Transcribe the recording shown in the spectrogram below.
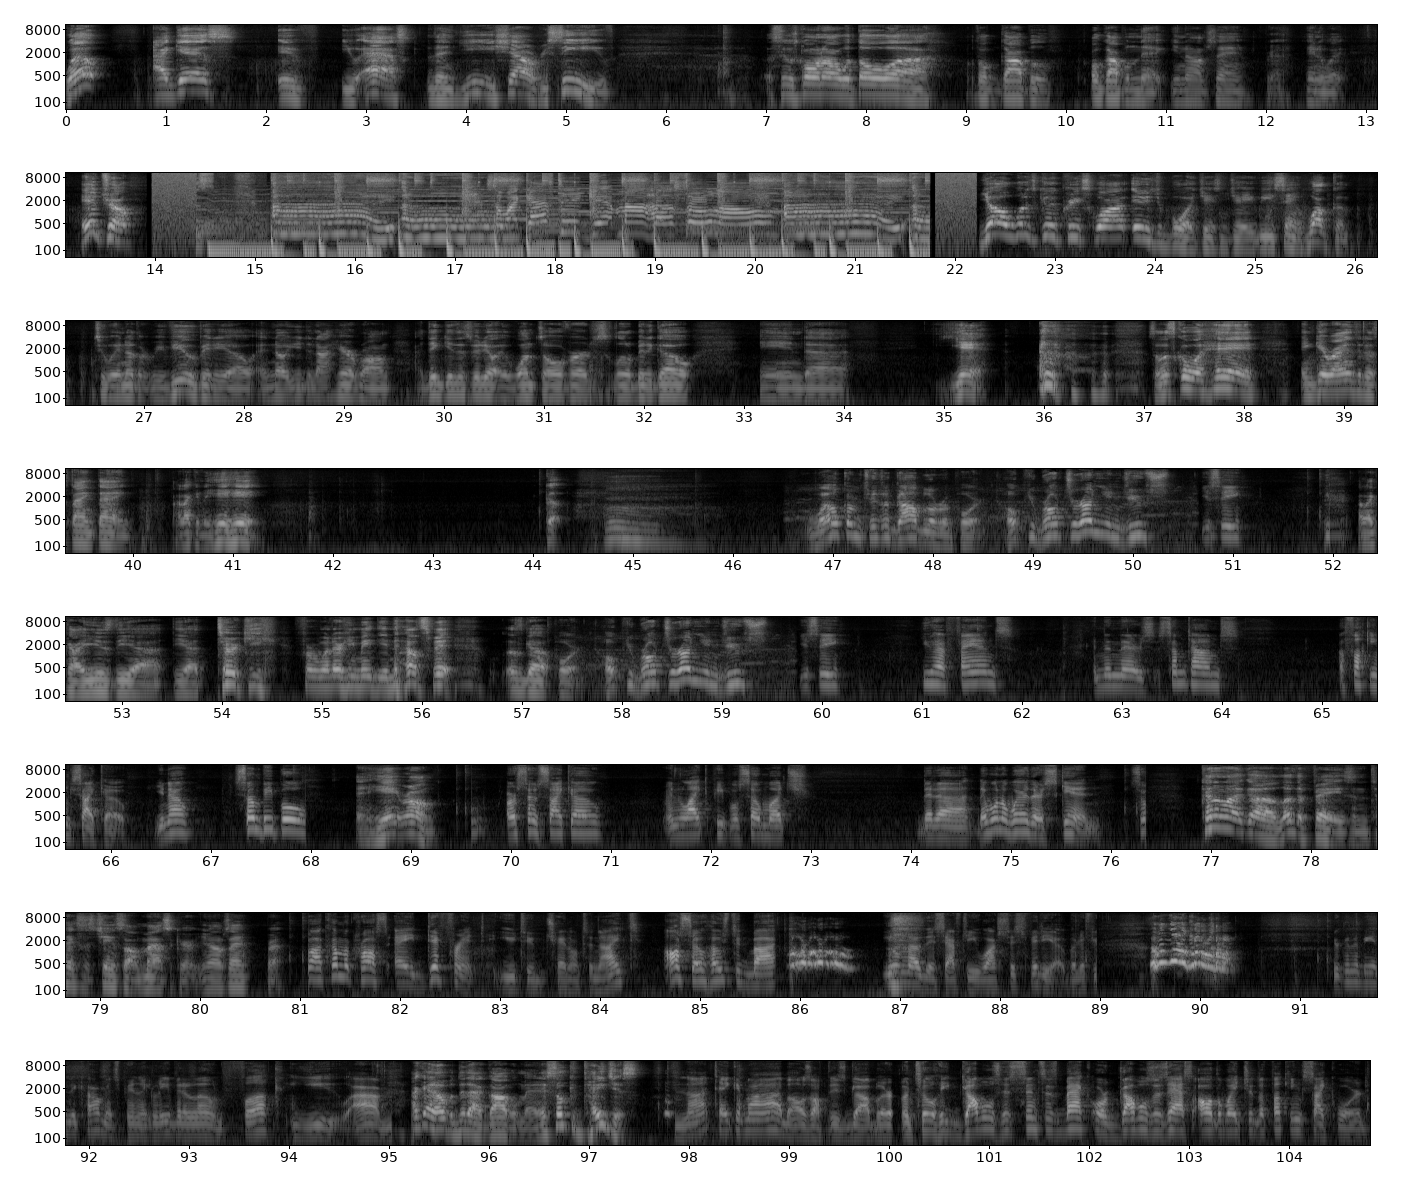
Well, I guess if you ask, then ye shall receive. Let's see what's going on with old uh with old gobble old gobble neck, you know what I'm saying? Yeah. Anyway. Intro. I, uh, So I got to get my hustle on. I, uh, Yo, what is good, Creek Squad? It is your boy Jason Jay V saying welcome to another review video. And no, you did not hear wrong. I did give this video a once over just a little bit ago. And uh yeah. so let's go ahead and get right into this thing thing. I like it to hit hit. Go. Welcome to the Gobbler Report. Hope you brought your onion juice. You see, I like how I use the uh the uh, turkey for whenever he made the announcement. Let's go. report. Hope you brought your onion juice. You see, you have fans, and then there's sometimes a fucking psycho. You know? Some people And he ain't wrong. are so psycho and like people so much that uh, they want to wear their skin. So Kind of like uh, Leatherface in Texas Chainsaw Massacre. You know what I'm saying? Bruh. I come across a different YouTube channel tonight, also hosted by. You'll know this after you watch this video, but if you're you're gonna be in the comments being like, "Leave it alone, fuck you." I'm I can't help but do that gobble, man. It's so contagious. not taking my eyeballs off this gobbler until he gobbles his senses back or gobbles his ass all the way to the fucking psych ward.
